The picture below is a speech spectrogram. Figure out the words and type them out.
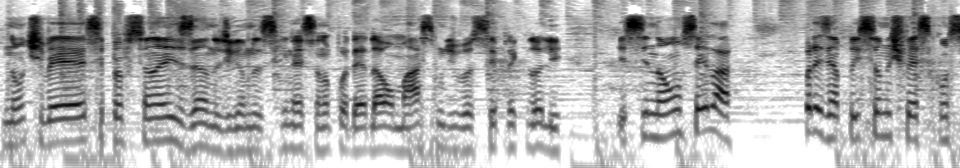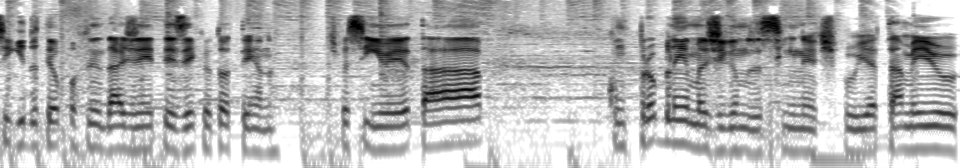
não estiver se profissionalizando, digamos assim, né? Se não puder dar o máximo de você para aquilo ali. E se não, sei lá. Por exemplo, e se eu não tivesse conseguido ter a oportunidade na ETZ que eu tô tendo? Tipo assim, eu ia estar com problemas, digamos assim, né? Tipo, ia estar meio.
